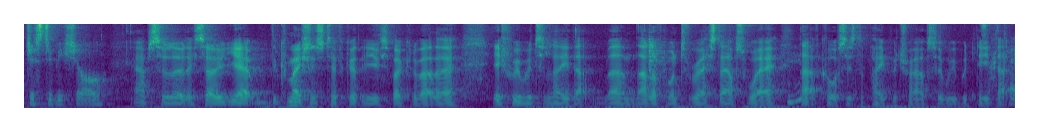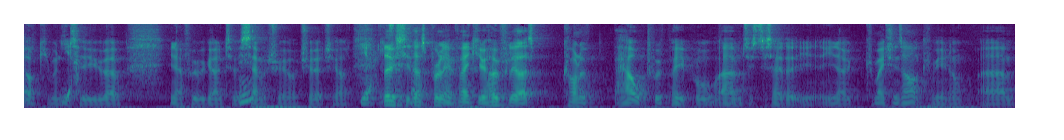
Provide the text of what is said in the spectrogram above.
just to be sure Absolutely. So yeah, the cremation certificate that you've spoken about there. If we were to lay that um, that loved one to rest elsewhere, that of course is the paper trail. So we would need that Mm-hmm. Document Yeah. to, um, you know, if we were going to a cemetery or churchyard. Yeah, Lucy, exactly. that's brilliant. Thank you. Hopefully that's kind of helped with people. Um, just to say that you you know cremations aren't communal. Um,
